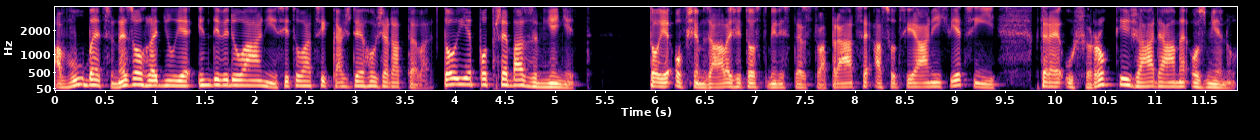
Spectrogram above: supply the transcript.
a vůbec nezohledňuje individuální situaci každého žadatele. To je potřeba změnit. To je ovšem záležitost Ministerstva práce a sociálních věcí, které už roky žádáme o změnu.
